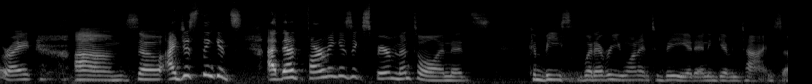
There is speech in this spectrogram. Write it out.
right. Um, so I just think it's uh, that farming is experimental and it's can be whatever you want it to be at any given time. So.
